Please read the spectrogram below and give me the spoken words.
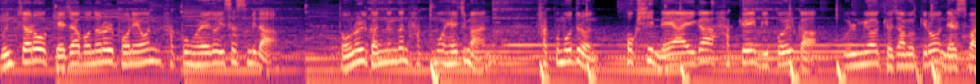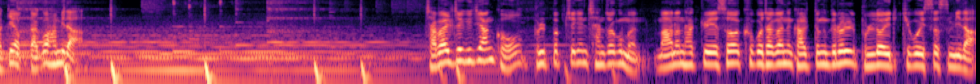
문자로 계좌번호를 보내온 학부모회도 있었습니다. 돈을 걷는 건 학부모회지만 학부모들은 혹시 내 아이가 학교에 밉보일까 울며 겨자 먹기로 낼 수밖에 없다고 합니다. 자발적이지 않고 불법적인 찬조금은 많은 학교에서 크고 작은 갈등들을 불러일으키고 있었습니다.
